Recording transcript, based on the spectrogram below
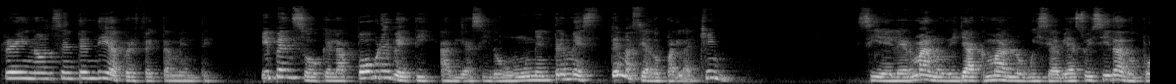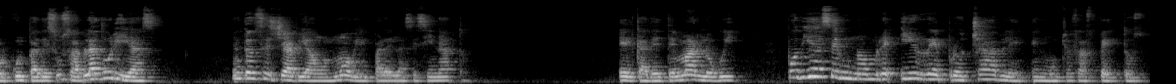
Reynolds entendía perfectamente y pensó que la pobre Betty había sido un entremés demasiado parlachín. Si el hermano de Jack Marlowe se había suicidado por culpa de sus habladurías, entonces ya había un móvil para el asesinato. El cadete Marlowe podía ser un hombre irreprochable en muchos aspectos,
